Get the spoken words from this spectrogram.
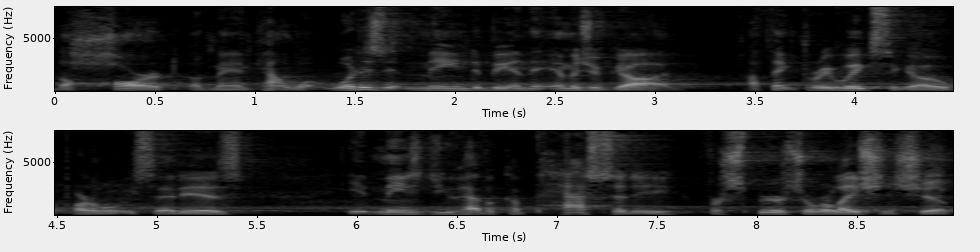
the heart of mankind. What, what does it mean to be in the image of God? I think three weeks ago, part of what we said is it means you have a capacity for spiritual relationship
